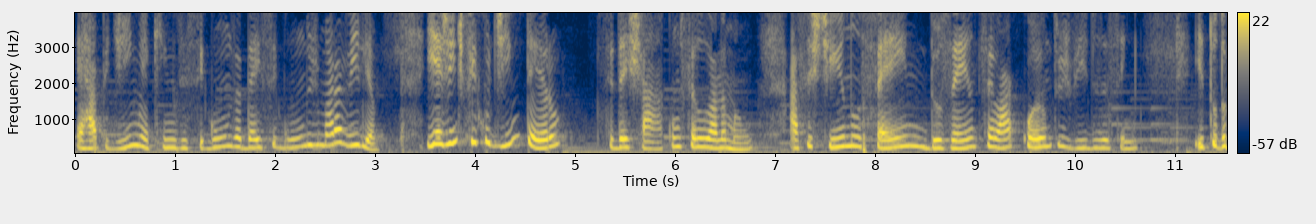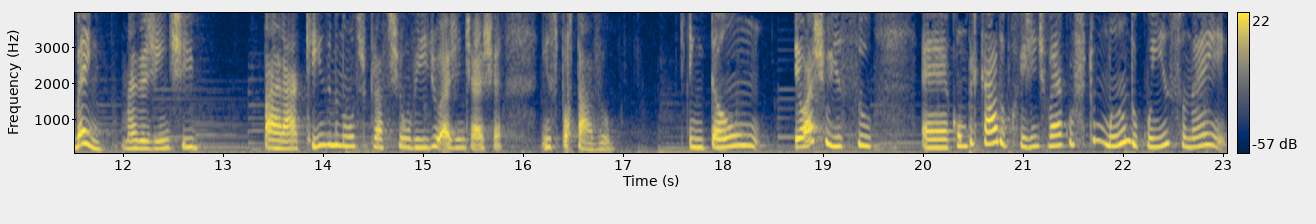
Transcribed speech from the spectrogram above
é rapidinho, é 15 segundos, é 10 segundos, maravilha. E a gente fica o dia inteiro, se deixar, com o celular na mão, assistindo 100, 200, sei lá quantos vídeos assim. E tudo bem, mas a gente parar 15 minutos para assistir um vídeo, a gente acha insuportável. Então, eu acho isso é complicado, porque a gente vai acostumando com isso, né?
